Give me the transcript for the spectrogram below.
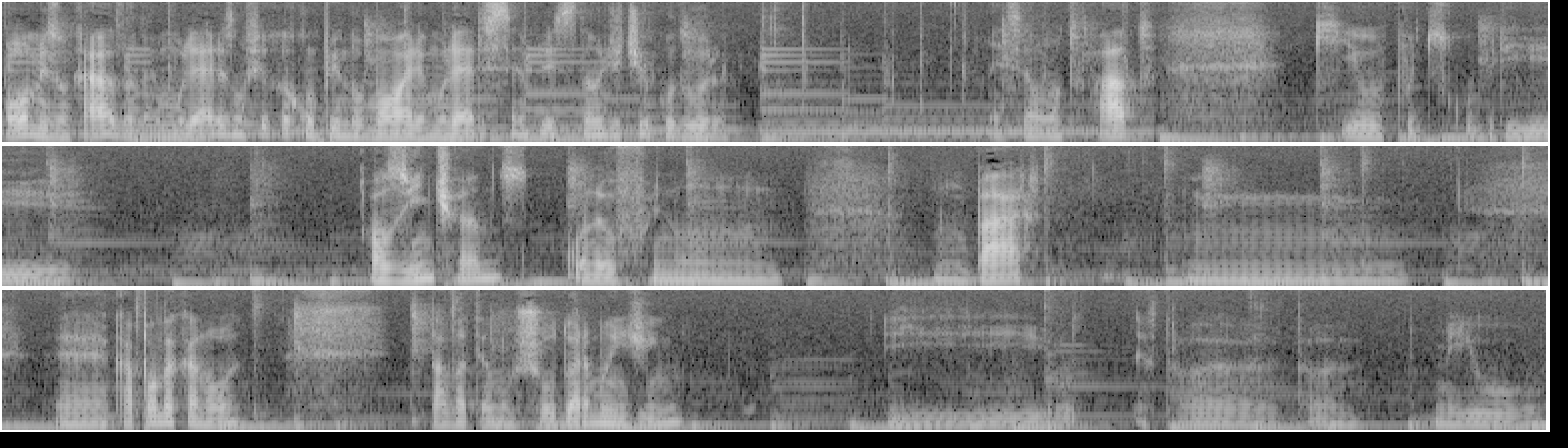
Homens, no caso, né? Mulheres não ficam cumprindo mole, mulheres sempre estão de tico duro. Esse é um outro fato que eu fui descobrir aos 20 anos, quando eu fui num, num bar em é, Capão da Canoa. Tava tendo um show do Armandinho e tava, tava meio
